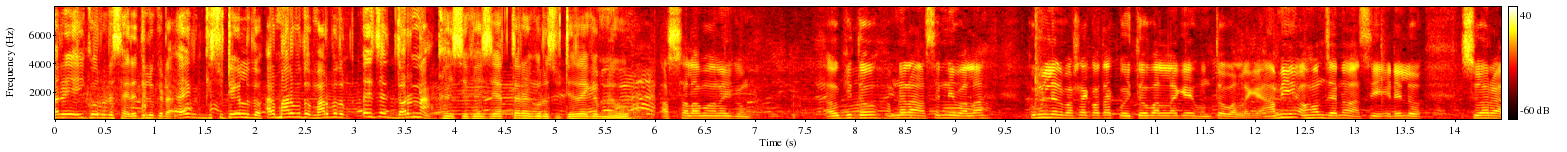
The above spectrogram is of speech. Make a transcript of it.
আরে, এই গরুটা সাইরে দিল কেটা এই ছুটে গেল তো? আর মারবো তো মারবো তো। এই যে ধরেন না। খাইছে খাইছে, এত করে ছুটে যায় কেমনে ও? আসসালামু আলাইকুম। আও কি তো, আপনারা আসেননি বালা? কুমিল্লার ভাষায় কথা কইতেও ভালো লাগে, শুনতেও ভালো লাগে। আমি অহন যেন আছি, এটা হলো সুয়ারা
